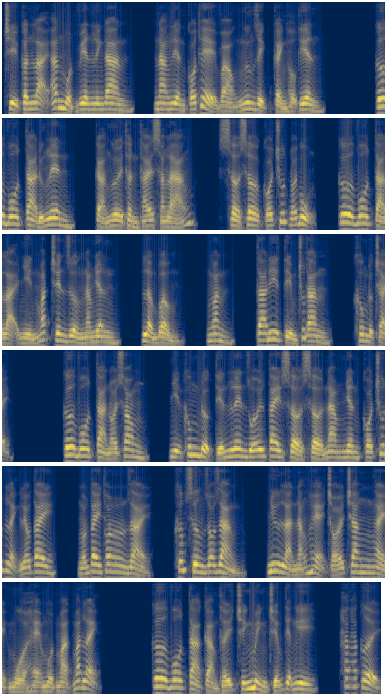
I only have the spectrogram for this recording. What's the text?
Chỉ cần lại ăn một viên linh đan, nàng liền có thể vào ngưng dịch cảnh hậu thiên. Cơ vô tà đứng lên, cả người thần thái sáng láng, sờ sờ có chút đói bụng, cơ vô tà lại nhìn mắt trên giường nam nhân, lẩm bẩm, ngoan, ta đi tìm chút ăn, không được chạy. Cơ vô tà nói xong, nhịn không được tiến lên rỗi tay sờ sờ nam nhân có chút lạnh leo tay, ngón tay thon dài, khớp xương rõ ràng, như là nắng hè trói trăng ngày mùa hè một mặt mát lạnh. Cơ vô tà cảm thấy chính mình chiếm tiện nghi, hắc hắc cười,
